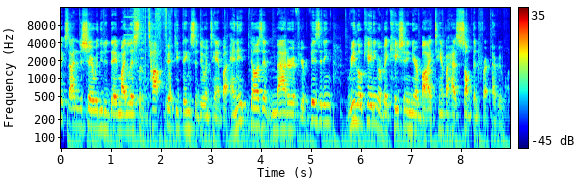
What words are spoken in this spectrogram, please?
excited to share with you today my list of the top 50 things to do in Tampa, and it doesn't matter if you're visiting, relocating, or vacationing nearby, Tampa has something for everyone.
